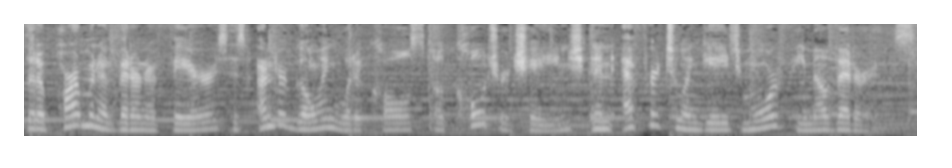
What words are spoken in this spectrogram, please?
The Department of Veteran Affairs is undergoing what it calls a culture change in an effort to engage more female veterans.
